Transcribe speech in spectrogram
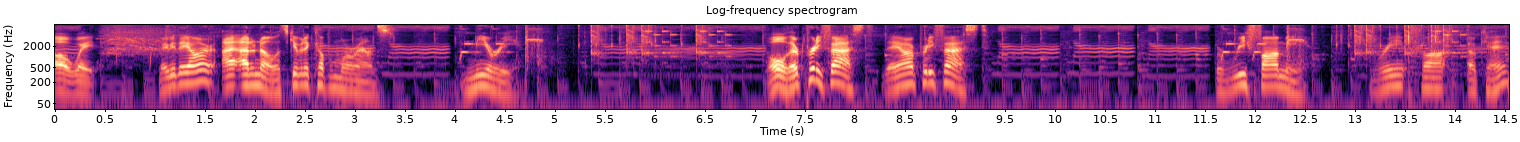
Oh wait, maybe they are. I I don't know. Let's give it a couple more rounds. Miri. Oh, they're pretty fast. They are pretty fast. Rifami. Refa... Okay.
